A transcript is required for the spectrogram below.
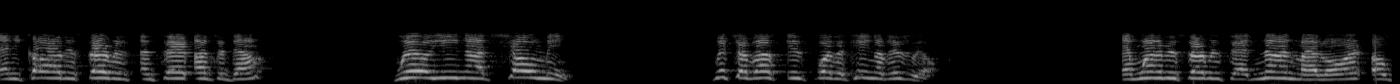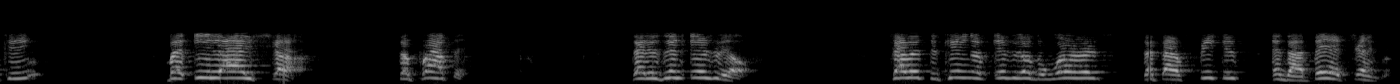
And he called his servants and said unto them, Will ye not show me which of us is for the king of Israel? And one of his servants said, None, my lord, O king, but Elisha, the prophet, that is in Israel. Telleth the king of Israel the words that thou speakest in thy bedchamber.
